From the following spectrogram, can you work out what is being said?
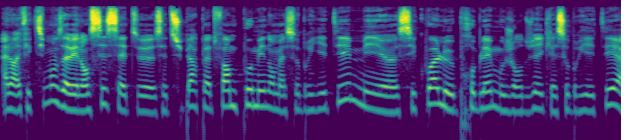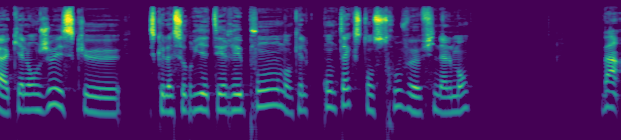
Alors effectivement, vous avez lancé cette, euh, cette super plateforme paumée dans ma sobriété, mais euh, c'est quoi le problème aujourd'hui avec la sobriété? À quel enjeu est-ce que, est que la sobriété répond? Dans quel contexte on se trouve euh, finalement? Ben,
